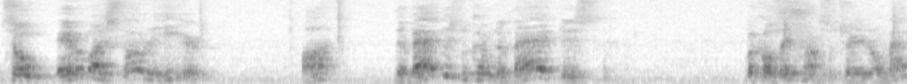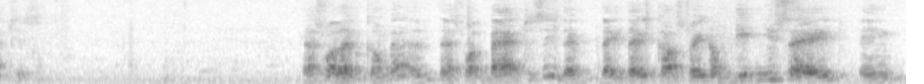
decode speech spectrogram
So everybody started here. Right? The Baptists become the Baptists because they concentrated on baptism. That's why they become Baptists. That's what Baptists is. They, they, they concentrate on getting you saved and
